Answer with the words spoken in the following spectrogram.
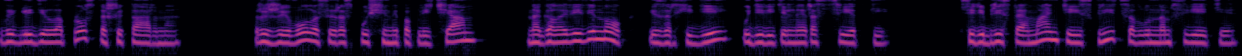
выглядела просто шикарно. Рыжие волосы распущены по плечам, на голове венок из орхидей удивительной расцветки. Серебристая мантия искрится в лунном свете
